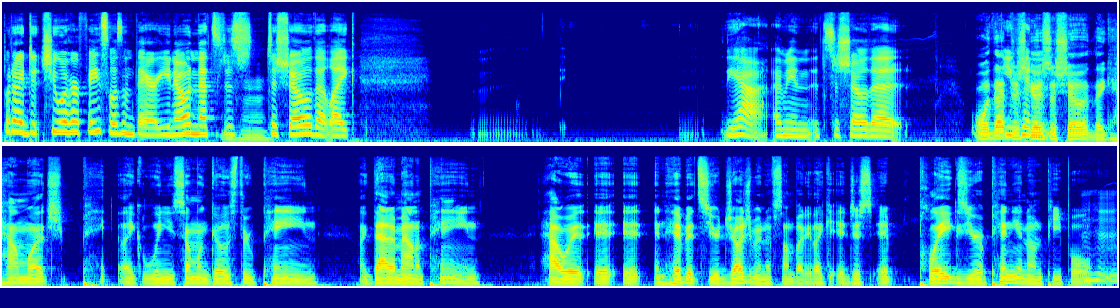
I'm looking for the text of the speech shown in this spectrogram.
but I did." She, her face wasn't there, you know. And that's just mm-hmm. to show that, like, yeah. I mean, it's to show that Well, that just goes to show like how much, like when you someone goes through pain, like that amount of pain, how it it, it inhibits your judgment of somebody. Like it just it plagues your opinion on people Mm-hmm.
